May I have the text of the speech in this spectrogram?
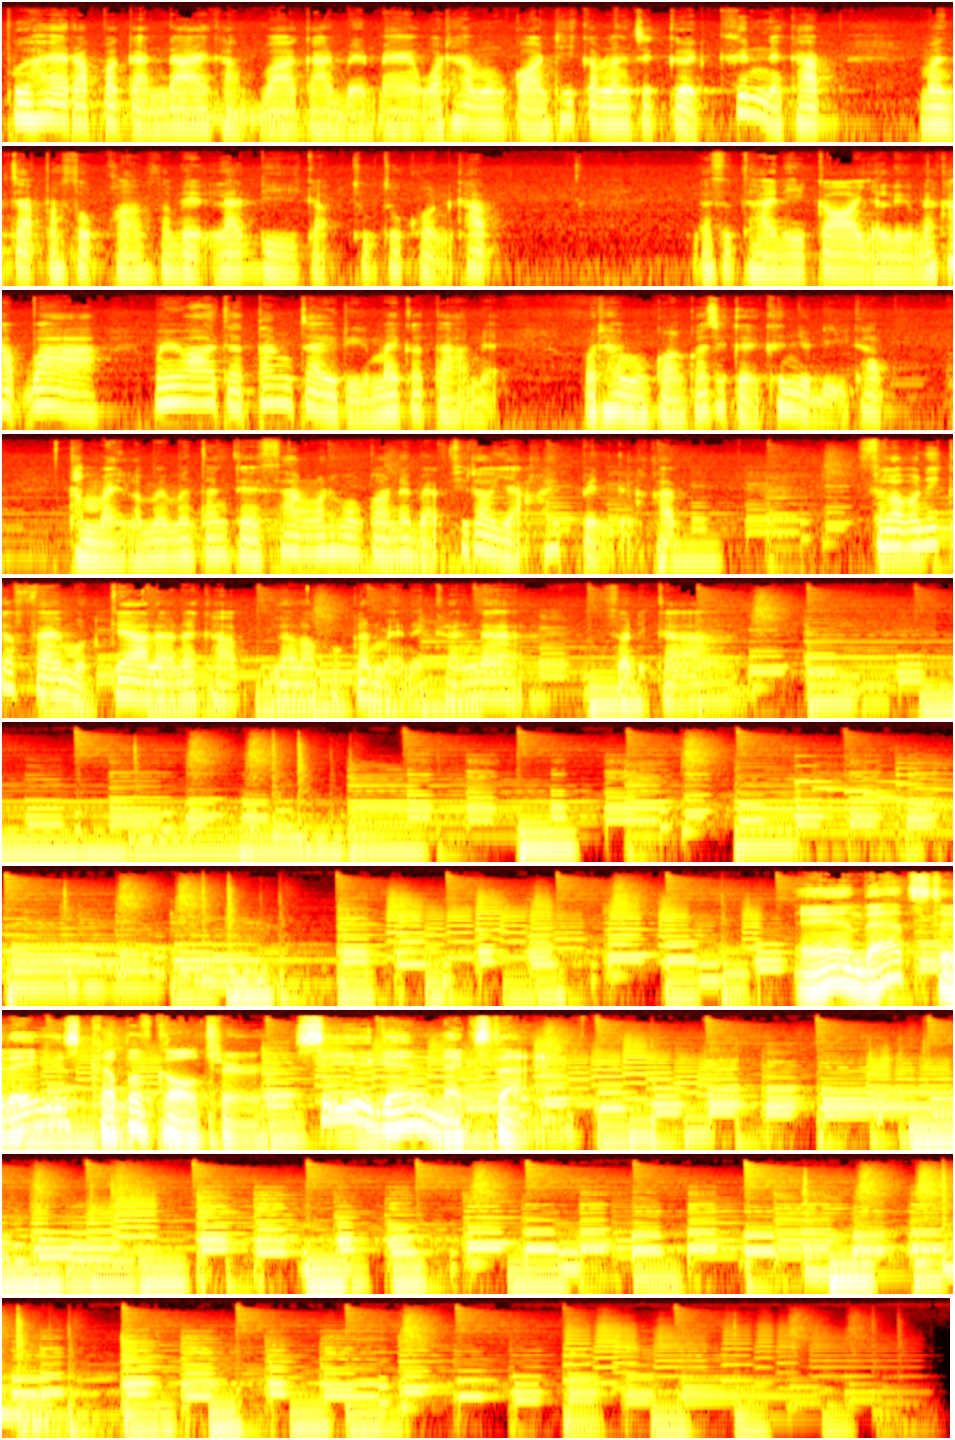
เพื่อให้รับประกันได้ครับว่าการเปลี่ยนแปลงวัฒนธรรมองค์กรที่กำลังจะเกิดขึ้นนะครับ มันจะประสบความสำเร็จและดีกับทุกๆ คนครับ และสุดท้ายนี้ก็อย่าลืมนะครับว่าไม่ว่าจะตั้งใจหรือไม่ก็ตามเนี่ยวัฒนธรรมองค์กรก็จะเกิดขึ้นอยู่ดีครับทำไมเราไม่มาตั้งใจสร้างวัฒนธรรมองค์กรในแบบที่เราอยากให้เป็นกันล่ะครับ สำหรับวันนี้กาแฟหมดแก้วแล้วนะครับ แล้วเราพบกันใหม่ในครั้งหน้า สวัสดีครับ And that's today's Cup of Culture. See you again next time.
